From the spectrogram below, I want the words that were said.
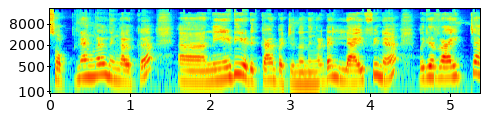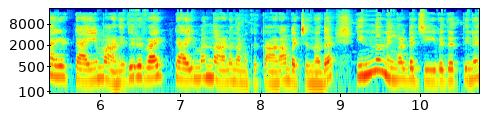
സ്വപ്നങ്ങൾ നിങ്ങൾക്ക് നേടിയെടുക്കാൻ പറ്റുന്നു. നിങ്ങളുടെ ലൈഫിന് ഒരു റൈറ്റായ ടൈമാണ് ഇതൊരു റൈറ്റ് ടൈം എന്നാണ് നമുക്ക് കാണാൻ പറ്റുന്നത്. ഇന്ന് നിങ്ങളുടെ ജീവിതത്തിന്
